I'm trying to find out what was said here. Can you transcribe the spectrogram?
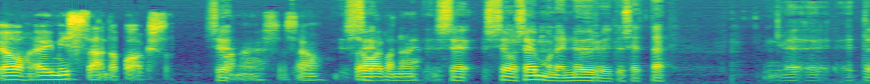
Joo, ei missään tapauksessa. Se, se, on, se, se on aivan näin. Se, se on semmoinen nöyryytys, että, että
